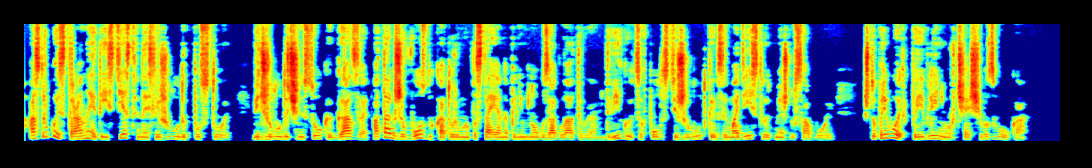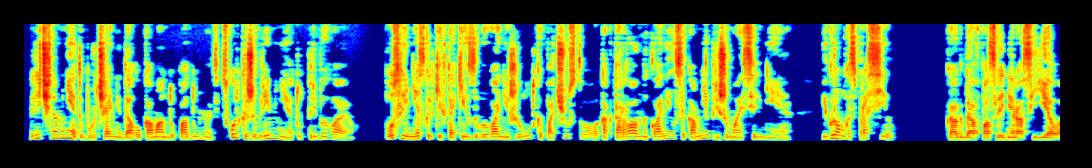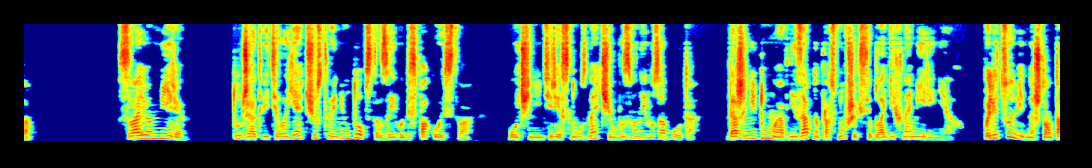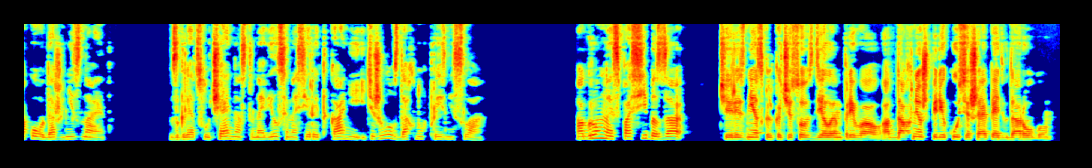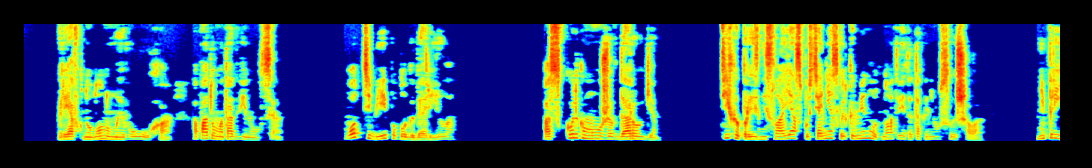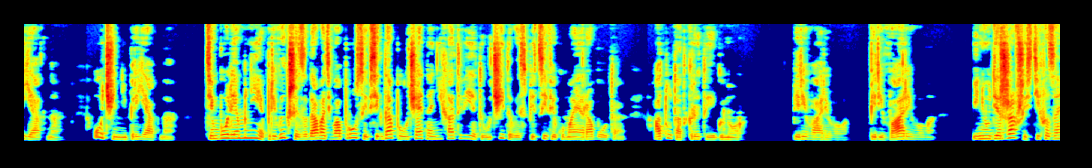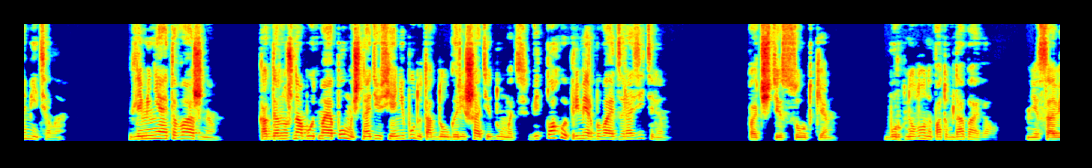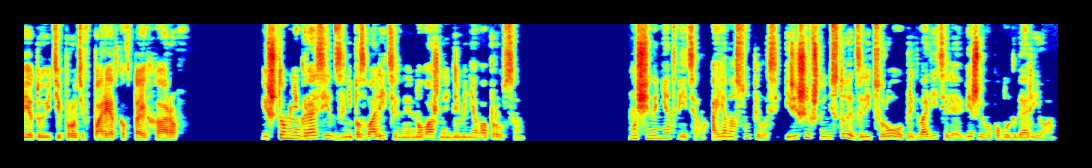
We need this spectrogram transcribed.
А с другой стороны, это естественно, если желудок пустой. Ведь желудочный сок и газы, а также воздух, который мы постоянно понемногу заглатываем, двигаются в полости желудка и взаимодействуют между собой, что приводит к появлению урчащего звука. Лично мне это бурчание дало команду подумать, сколько же времени я тут пребываю. После нескольких таких завываний желудка почувствовала, как Тарлан наклонился ко мне, прижимая сильнее, и громко спросил. «Когда в последний раз ела?» «В своем мире», Тут же ответила я, чувствуя неудобство за его беспокойство. Очень интересно узнать, чем вызвана его забота. Даже не думая о внезапно проснувшихся благих намерениях. По лицу видно, что он такого даже не знает. Взгляд случайно остановился на серой ткани и, тяжело вздохнув, произнесла. «Огромное спасибо за...» «Через несколько часов сделаем привал. Отдохнешь, перекусишь и опять в дорогу». Рявкнул он у моего уха, а потом отодвинулся. Вот тебе и поблагодарила. А сколько мы уже в дороге? Тихо произнесла я спустя несколько минут, но ответа так и не услышала. Неприятно. Очень неприятно. Тем более мне, привыкшей задавать вопросы и всегда получать на них ответы, учитывая специфику моей работы. А тут открытый игнор. Переваривала, переваривала. И, не удержавшись, тихо заметила. Для меня это важно. Когда нужна будет моя помощь, надеюсь, я не буду так долго решать и думать, ведь плохой пример бывает заразителен. Почти сутки. Буркнул он, и потом добавил. Не советую идти против порядков тайхаров. И что мне грозит за непозволительные, но важные для меня вопросы? Мужчина не ответил, а я насупилась и, решив, что не стоит злить сурового предводителя, вежливо поблагодарила.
